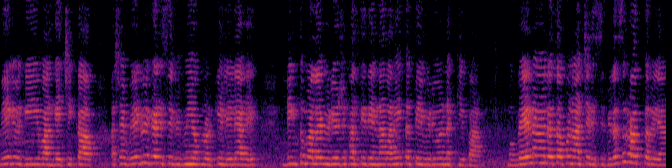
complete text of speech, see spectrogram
वेगवेगळी वांग्याची काप अशा वेगवेगळ्या रेसिपी मी अपलोड केलेल्या आहेत. लिंक तुम्हाला व्हिडिओच्या खालती देणार आहे तर ते व्हिडिओ नक्की पहा. मग वेळ न तर आपण आजच्या रेसिपीला सुरुवात करूया.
